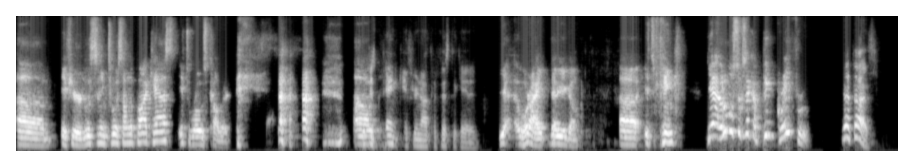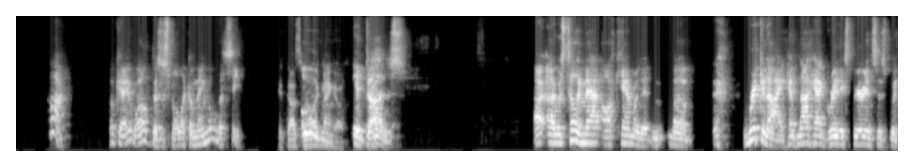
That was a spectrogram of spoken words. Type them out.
um, if you're listening to us on the podcast, it's rose colored. um, It's pink if you're not sophisticated. yeah, all right, there you go. Uh, it's pink. Yeah, it almost looks like a pink grapefruit. That does. Huh. Okay, well, does it smell like a mango? Let's see. It does smell like mango. It does. I, I was telling Matt off camera that uh, Rick and I have not had great experiences with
